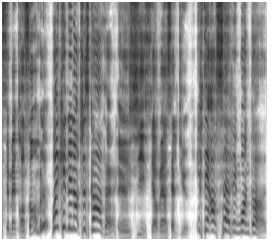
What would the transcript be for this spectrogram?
churches? se mettre ensemble Why can they not just gather? Et servaient un seul Dieu if they are serving one God?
